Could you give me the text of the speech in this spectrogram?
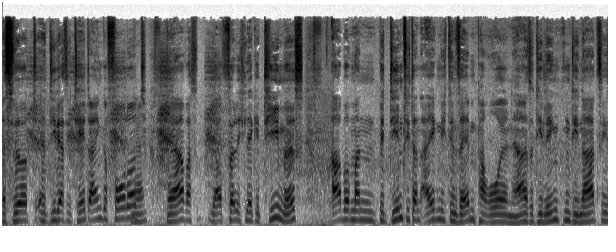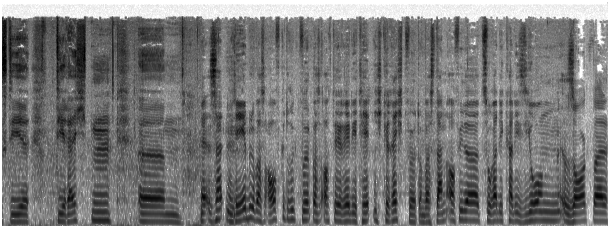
es wird äh, Diversität eingefordert, ja. was ja auch völlig legitim ist, aber man bedient sich dann eigentlich denselben Parolen, ja, also die Linken, die Nazis, die, die Rechten, ähm, Ja, es ist halt ein Label, was aufgedrückt wird, was auch der Realität nicht gerecht wird und was dann auch wieder zu Radikalisierung äh, sorgt, weil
